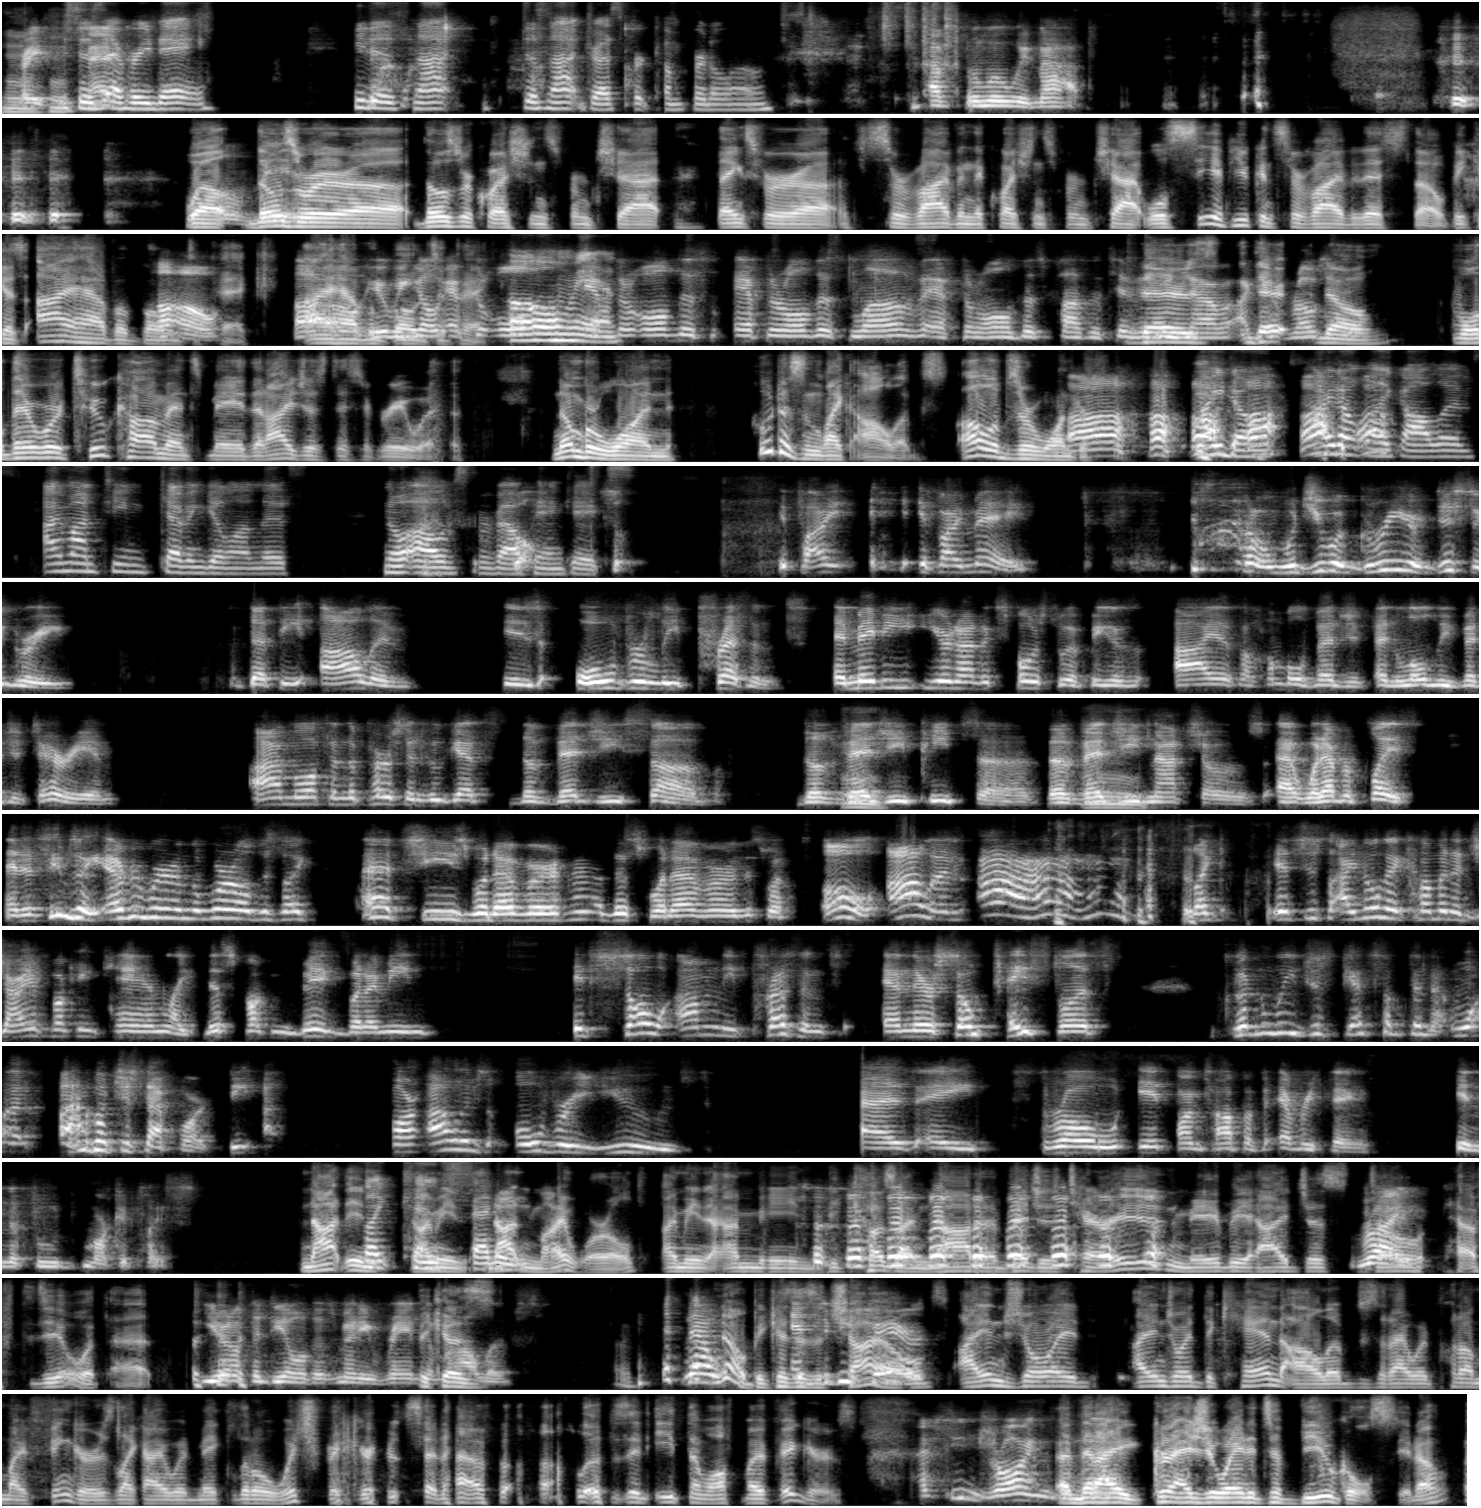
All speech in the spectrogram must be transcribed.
Mm-hmm. This is every day. He does not does not dress for comfort alone. Absolutely not. well, oh, those were uh, those were questions from chat. Thanks for uh, surviving the questions from chat. We'll see if you can survive this though, because I have a bone Uh-oh. to pick. Uh-oh. I have Here a bone we go. to after pick. All, oh man! After all this, after all this love, after all this positivity, There's, now I there, get roasted. No, well, there were two comments made that I just disagree with. Number one, who doesn't like olives? Olives are wonderful. I don't. I don't like olives. I'm on team Kevin Gill on this. No olives for Val well, pancakes. So if I if I may, would you agree or disagree that the olive is overly present? And maybe you're not exposed to it because I, as a humble veget and lowly vegetarian, I'm often the person who gets the veggie sub, the mm. veggie pizza, the veggie mm. nachos at whatever place. And it seems like everywhere in the world is like, ah, cheese, whatever, this, whatever, this one. Oh, olive, ah, ah, ah. like it's just, I know they come in a giant fucking can like this fucking big, but I mean, it's so omnipresent and they're so tasteless. Couldn't we just get something? That, Well, how about just that part? The are olives overused as a throw it on top of everything in the food marketplace? Not in like I mean not in my world. I mean I mean because I'm not a vegetarian, maybe I just right. don't have to deal with that. You don't have to deal with as many random because, olives. Now, no, because as a child, fair, I enjoyed I enjoyed the canned olives that I would put on my fingers, like I would make little witch fingers and have olives and eat them off my fingers. I've seen drawings, and then that. I graduated to bugles. You know.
